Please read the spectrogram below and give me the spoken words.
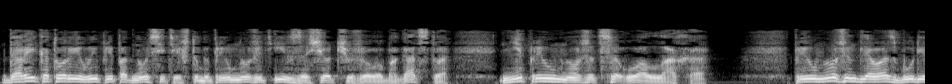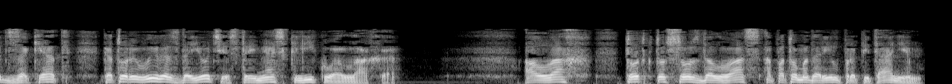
Дары, которые вы преподносите, чтобы приумножить их за счет чужого богатства, не приумножатся у Аллаха. Приумножен для вас будет закят, который вы раздаете, стремясь к лику Аллаха. Аллах — тот, кто создал вас, а потом одарил пропитанием.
